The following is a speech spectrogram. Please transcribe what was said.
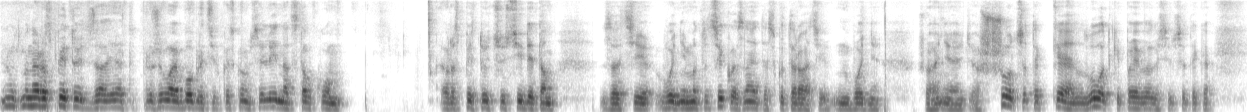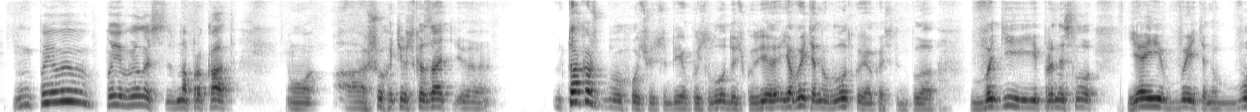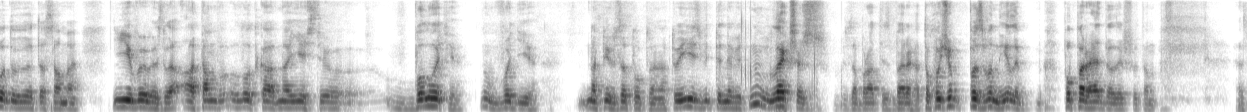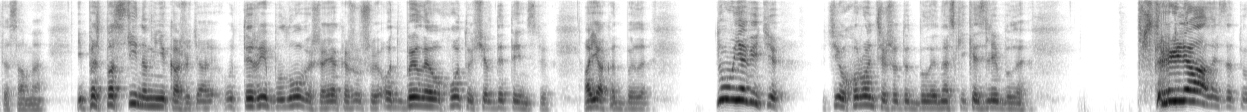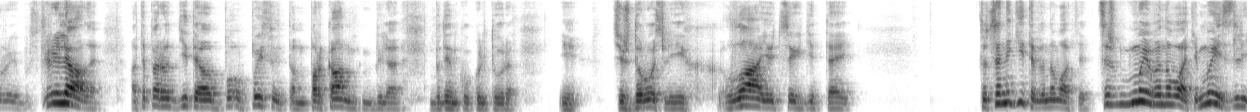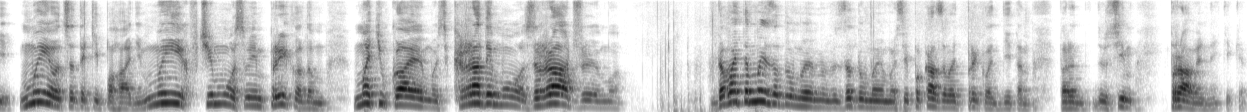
Ну, от мене розпитують за. Я проживаю в Бобриці в Казькому селі над ставком. Розпитують сусіди там за ці водні мотоцикли, знаєте, скутера ці водні, що ганяють. А що це таке? Лодки появилися і все таке. Ну, Появив, появилось на прокат. О, а що хотів сказати, е, також хочу собі якусь лодочку. Я, я витягнув лодку якась тут була в воді, її принесло. Я її витягнув, воду те саме, її вивезли. А там лодка одна є е, в болоті, ну, в воді, напівзатоплена, то її звідти не від... Ну, легше ж забрати з берега. То хоч б позвонили, попередили, що там те саме. І постійно мені кажуть, а от ти рибу ловиш, а я кажу, що отбили охоту ще в дитинстві. А як отбили? Ну, уявіть, ці охоронці, що тут були, наскільки злі були. Стріляли за ту рибу, стріляли. А тепер от діти описують там паркан біля будинку культури. І ці ж дорослі їх лають цих дітей. То це не діти винуваті. Це ж ми винуваті, ми злі. Ми оце такі погані. Ми їх вчимо своїм прикладом, матюкаємось, крадемо, зраджуємо. Давайте ми задумаємо, задумаємось і показувати приклад дітям перед усім правильний тільки.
